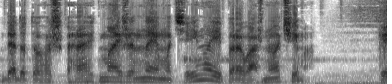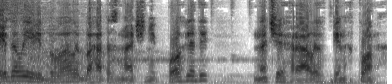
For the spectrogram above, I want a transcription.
де до того ж грають майже не емоційно і переважно очима, кидали і відбували багатозначні погляди, наче грали в пінг-понг.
